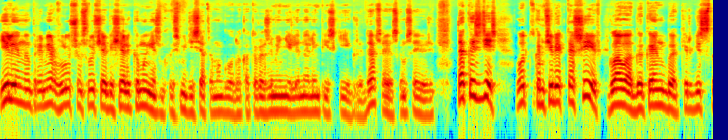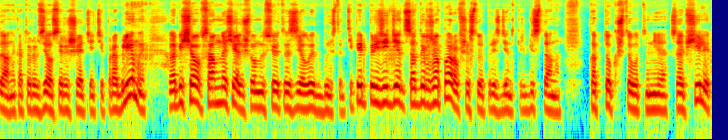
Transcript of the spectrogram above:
Или, например, в лучшем случае обещали коммунизм к 80-му году, который заменили на Олимпийские игры, да, в Советском Союзе. Так и здесь. Вот Камчебек Ташиев, глава ГКНБ Киргизстана, который взялся решать эти проблемы, обещал в самом начале, что он все это сделает быстро. Теперь президент Садыр Жапаров, шестой президент Киргизстана, как только что вот мне сообщили,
